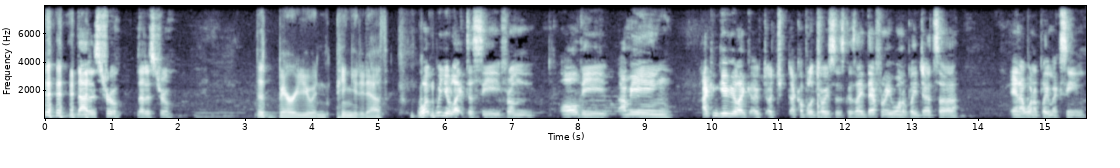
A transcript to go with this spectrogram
That is true. That is true. just bury you and ping you to death. what would you like to see from all the i mean i can give you like a, a, a couple of choices because i definitely want to play Jedza and i want to play maxine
